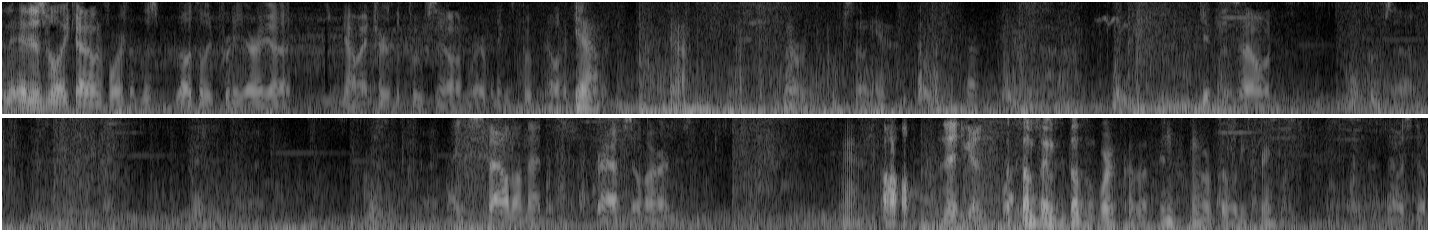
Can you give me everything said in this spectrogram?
It, it is really kind of unfortunate. This relatively pretty area, you now enter the poop zone where everything is poop colored. Yeah. forever. Yeah, no, not really poop zone. Yeah. Get in the zone. Poop zone. Man, you styled on that crab so hard. Yeah. Oh, then you go. Sometimes it doesn't work because of invulnerability frames. That was still.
